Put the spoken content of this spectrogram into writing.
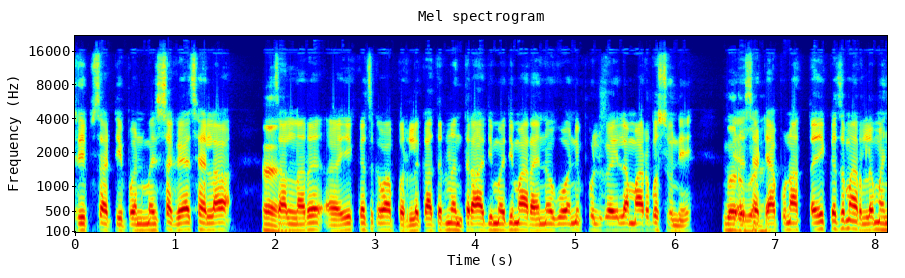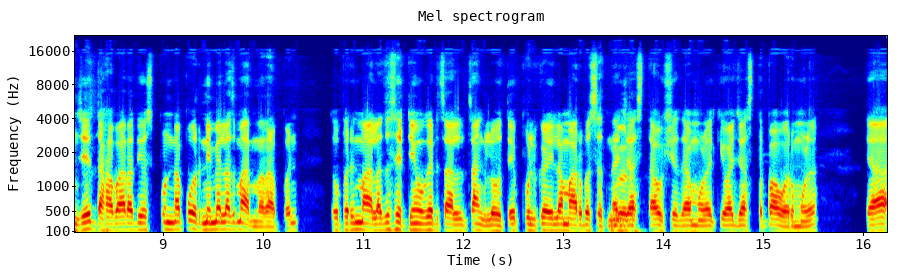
थ्रिपसाठी पण. म्हणजे सगळ्याच ह्याला हा. चालणार एकच वापरलं. का तर नंतर आधी मध्ये मारायला नको आणि फुलकळीला मार बसू नये. बरोबर. त्यासाठी आपण आता एकच मारलं. म्हणजे दहा बारा दिवस पुन्हा पौर्णिमेलाच मारणार आपण. तोपर्यंत मालाचं सेटिंग वगैरे चाल चांगलं होते फुलकळीला मार बसत नाही. जास्त औषधामुळे किंवा जास्त पॉवरमुळे त्या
